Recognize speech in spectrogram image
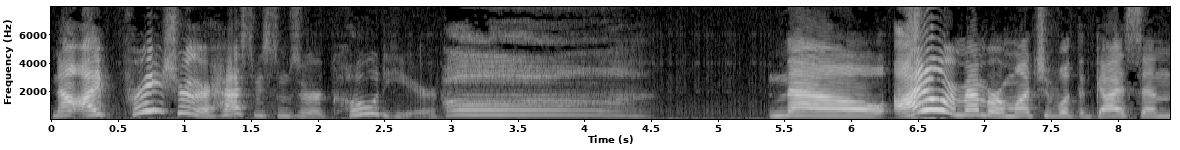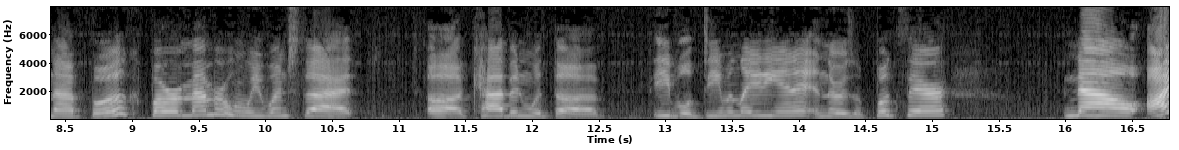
now I'm pretty sure there has to be some sort of code here. now, I don't remember much of what the guy said in that book, but remember when we went to that uh, cabin with the evil demon lady in it, and there was a book there. Now, I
